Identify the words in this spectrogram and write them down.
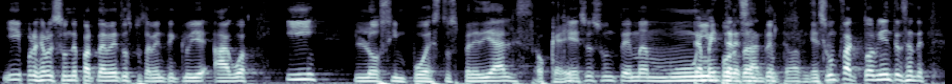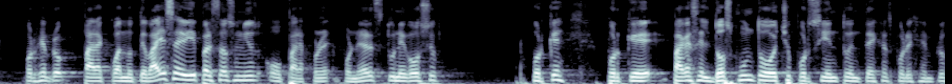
y por ejemplo si son departamentos pues también te incluye agua y los impuestos prediales. Ok. Que eso es un tema muy Tema importante. interesante. Es un factor bien interesante. Por ejemplo, para cuando te vayas a vivir para Estados Unidos o para poner, poner tu negocio, ¿Por qué? Porque pagas el 2.8% en Texas, por ejemplo,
